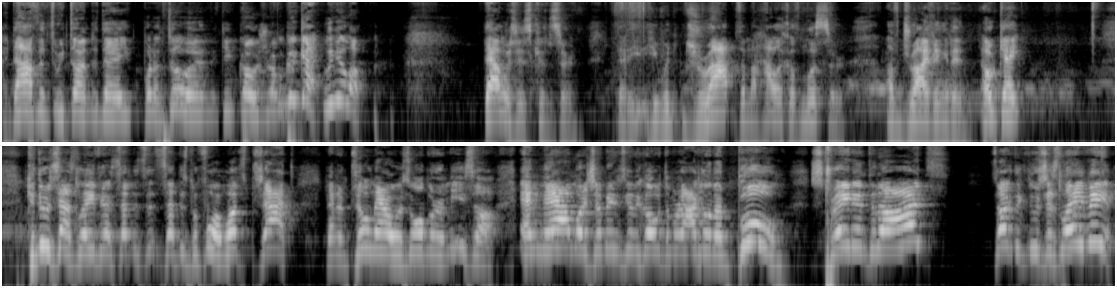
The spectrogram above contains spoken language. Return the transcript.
I daven three times a day, put on tuin, keep kosher. I'm a good guy. Leave me alone. that was his concern. That he, he would drop the mahalach of Musar of driving it in. Okay. Kiddush says Levi, I said this, said this before. What's pshat? That until now it was all Baramiza. And now Moshe Rabbeinu is going to go with the miracle and then boom, straight into the hearts. Zak the Kiddush Levi,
